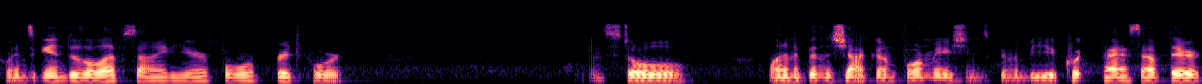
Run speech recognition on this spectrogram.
Twins again to the left side here for Bridgeport. And Stoll line up in the shotgun formation. It's going to be a quick pass out there.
